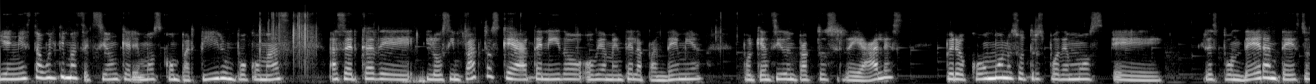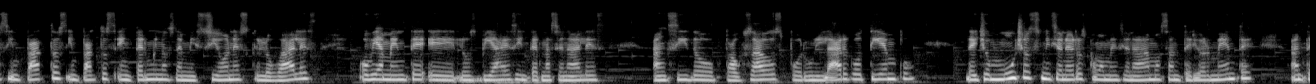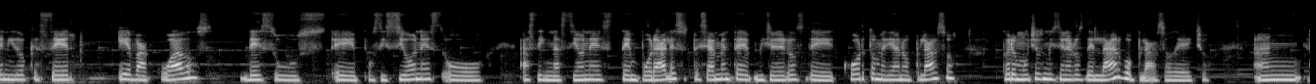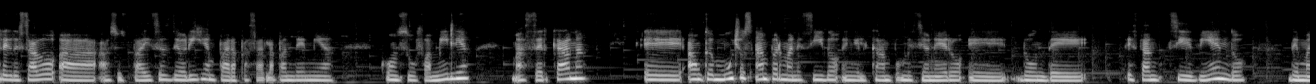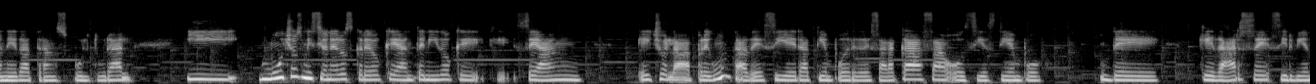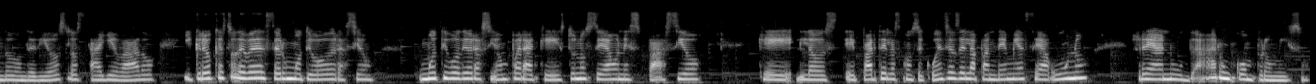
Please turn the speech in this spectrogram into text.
Y en esta última sección queremos compartir un poco más acerca de los impactos que ha tenido obviamente la pandemia, porque han sido impactos reales, pero cómo nosotros podemos eh, responder ante estos impactos, impactos en términos de misiones globales. Obviamente eh, los viajes internacionales han sido pausados por un largo tiempo. De hecho, muchos misioneros, como mencionábamos anteriormente, han tenido que ser evacuados de sus eh, posiciones o asignaciones temporales, especialmente misioneros de corto, mediano plazo, pero muchos misioneros de largo plazo, de hecho, han regresado a, sus países de origen para pasar la pandemia con su familia más cercana, eh, aunque muchos han permanecido en el campo misionero eh, donde están sirviendo de manera transcultural. Y muchos misioneros creo que han tenido que, que se han hecho la pregunta de si era tiempo de regresar a casa o si es tiempo de quedarse sirviendo donde Dios los ha llevado. Y creo que esto debe de ser un motivo de oración, un motivo de oración para que esto no sea un espacio que los, eh, parte de las consecuencias de la pandemia sea uno, reanudar un compromiso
